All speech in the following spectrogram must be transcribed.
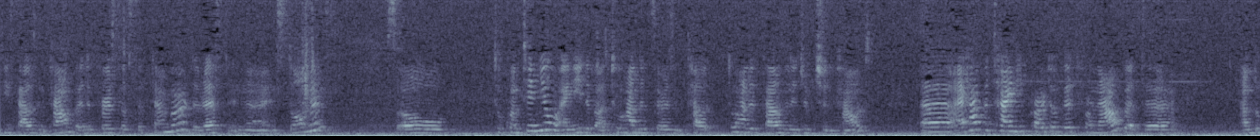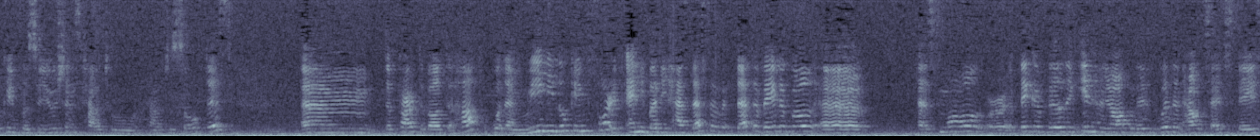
80,000 pound by the 1st of September, the rest in uh, installments. So to continue, I need about 200,000 200, Egyptian pound. Uh, I have a tiny part of it for now, but uh, I'm looking for solutions how to how to solve this. Um, the part about the hub, what I'm really looking for, if anybody has that, that available, uh, a small or a bigger building in Heliopolis with an outside space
